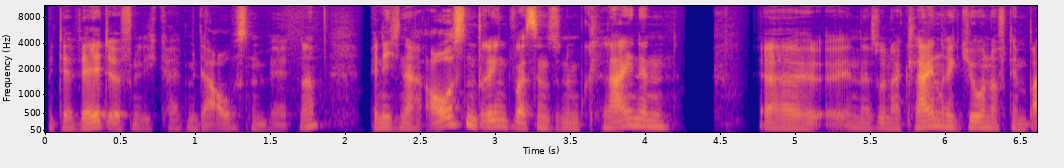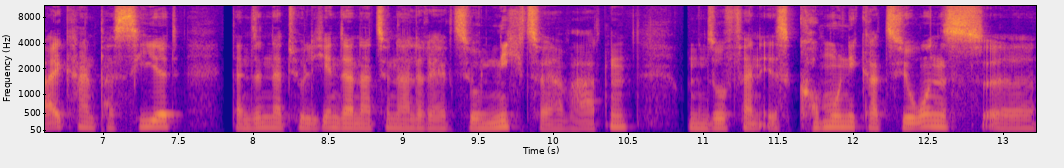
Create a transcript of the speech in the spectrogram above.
mit der Weltöffentlichkeit, mit der Außenwelt. Ne? Wenn ich nach außen dringt, was in so einem kleinen äh, in so einer kleinen Region auf dem Balkan passiert, dann sind natürlich internationale Reaktionen nicht zu erwarten. Und insofern ist Kommunikations, äh,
